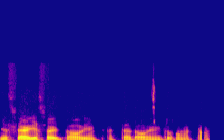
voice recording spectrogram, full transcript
Yes, sir, yes, sir. Todo bien. Está todo bien. ¿Y tú cómo estás?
